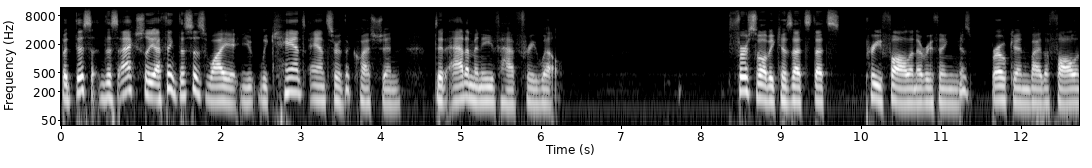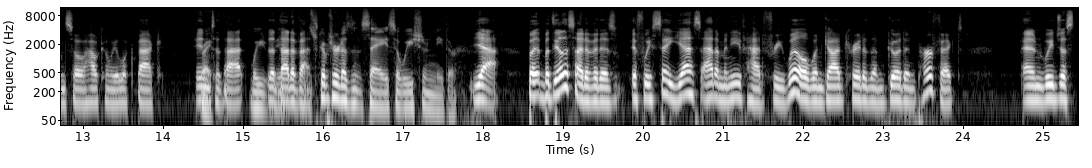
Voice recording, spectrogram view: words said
But this this actually I think this is why it, you we can't answer the question did Adam and Eve have free will? First of all because that's that's pre-fall and everything is broken by the fall and so how can we look back into that We, that, that event? Scripture doesn't say, so we shouldn't either. Yeah. But but the other side of it is if we say yes, Adam and Eve had free will when God created them good and perfect, and we just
